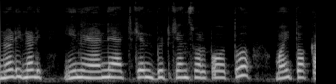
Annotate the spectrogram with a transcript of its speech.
ನಡಿ ನಡಿ. ನೀನು ಎಣ್ಣೆ ಹಚ್ಕೊಂಡ್ ಬಿಟ್ಕೊಂಡ್ ಸ್ವಲ್ಪ ಹೊತ್ತು ಮೈ ತೊಕ್ಕ.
